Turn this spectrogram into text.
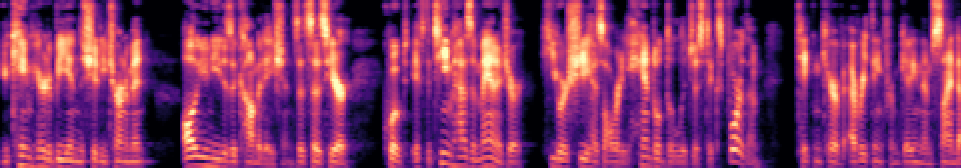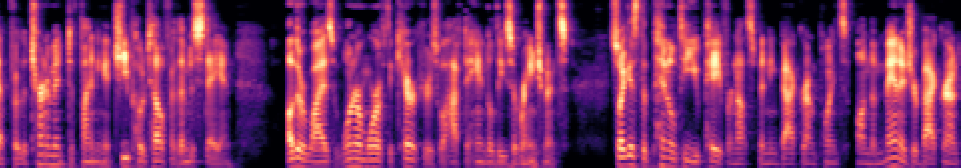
you came here to be in the shitty tournament. All you need is accommodations. It says here, quote, if the team has a manager, he or she has already handled the logistics for them, taking care of everything from getting them signed up for the tournament to finding a cheap hotel for them to stay in. Otherwise, one or more of the characters will have to handle these arrangements. So I guess the penalty you pay for not spending background points on the manager background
